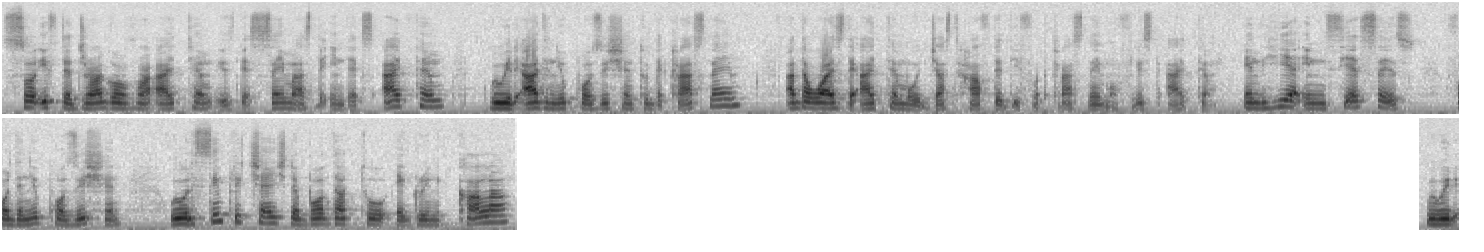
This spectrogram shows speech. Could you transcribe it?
So if the drag over item is the same as the index item, we will add a new position to the class name. Otherwise, the item will just have the default class name of list item. And here in CSS, for the new position, we will simply change the border to a green color. We will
